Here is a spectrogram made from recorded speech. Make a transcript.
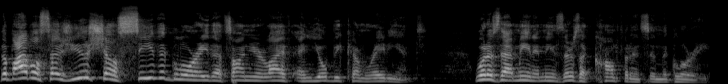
The bible says you shall see the glory that's on your life and you'll become radiant what does that mean? It means there's a confidence in the glory.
